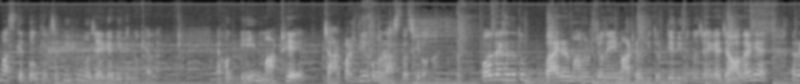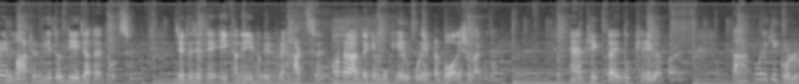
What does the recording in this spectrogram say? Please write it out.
বাস্কেটবল খেলছে, বিভিন্ন জায়গায় বিভিন্ন খেলা। এখন এই মাঠে চারপাশ দিয়ে কোনো রাস্তা ছিল না। ফলে দেখা যেত বাইরের মানুষজন এই মাঠের ভিতর দিয়ে বিভিন্ন জায়গায় যাওয়া লাগে, তারা এই মাঠের ভেতর দিয়েই যাতায়াত করছে। যেতে যেতে এখানে এইভাবে এইভাবে হাঁটছে, হঠাৎ দেখে মুখের উপরে একটা বল এসে লাগল। হ্যাঁ ঠিক তাই, দুঃখেরই ব্যাপার। তারপরে কি করল?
